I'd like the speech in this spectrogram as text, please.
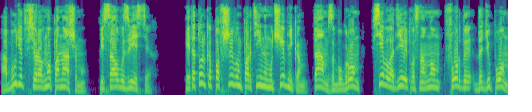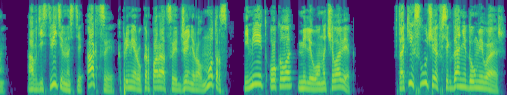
«А будет все равно по-нашему» писал в «Известиях». Это только по вшивым партийным учебникам, там, за бугром, все владеют в основном Форды да Дюпоны. А в действительности акции, к примеру, корпорации General Motors, имеет около миллиона человек. В таких случаях всегда недоумеваешь.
